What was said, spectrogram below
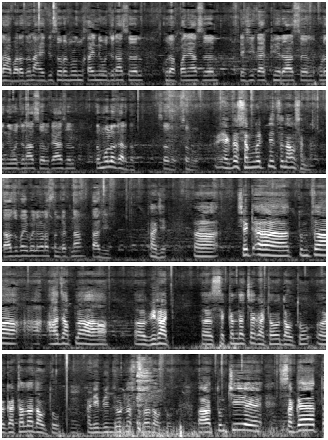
दहा बारा जण आहे ती सर्व मिळून काही नियोजन असेल खुराक पाणी असेल त्याची काय फेरा असेल कुठं नियोजन असेल काय असेल तर मुलं करतात सर्व सर्व. एकदा संघटनेचं नाव सांगा. ताजूबाई बैलगाडा संघटना ताजी. ताजे. अ, शेट अ, तुमचा आ- आज आपला हा, अ, विराट अ, सेकंदाच्या घाटावर धावतो अ, गटाला धावतो आणि बिनजोडला सुद्धा धावतो. अ, तुमची सगळ्यात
